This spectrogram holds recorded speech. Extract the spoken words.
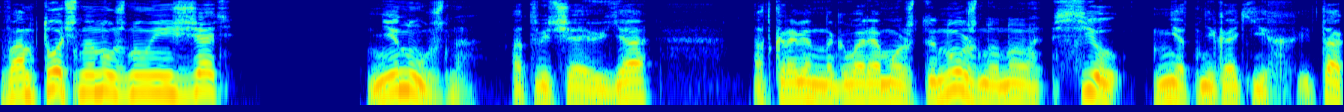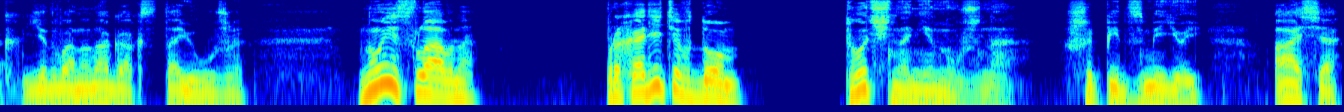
Вам точно нужно уезжать?» «Не нужно», — отвечаю я. Откровенно говоря, может и нужно, но сил нет никаких, и так едва на ногах стою уже. Ну и славно. Проходите в дом. Точно не нужно, шипит змеей Ася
